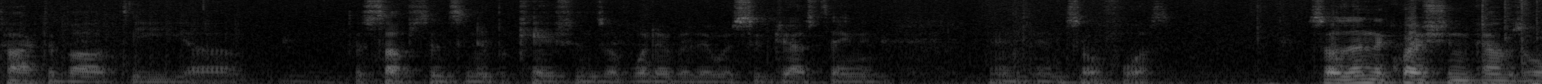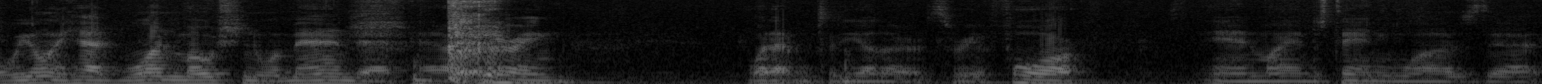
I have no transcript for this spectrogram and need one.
talked about the, uh, the substance and implications of whatever they were suggesting and, and, and so forth. So then the question comes, well, we only had one motion to amend at, at our hearing. What happened to the other three or four? And my understanding was that,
